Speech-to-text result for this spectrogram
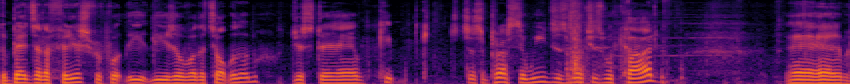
the beds that are finished, we put the, these over the top of them. Just uh, keep to suppress the weeds as much as we can. Um,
